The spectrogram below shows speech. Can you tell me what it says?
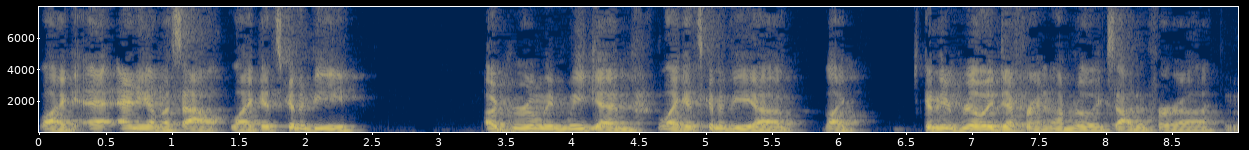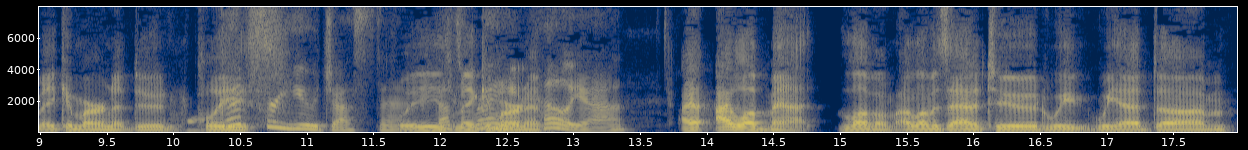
like a- any of us out. Like it's going to be a grueling weekend. Like it's going to be uh, like it's going to be really different. I'm really excited for. Uh, Make him earn it, dude. Please. Good for you, Justin. Please That's make him earn it. Hell yeah. I, I love Matt. Love him. I love his attitude. We we had um,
